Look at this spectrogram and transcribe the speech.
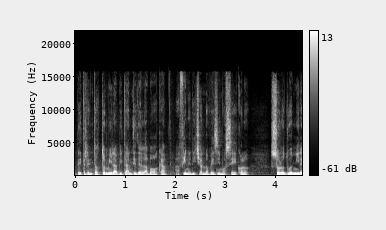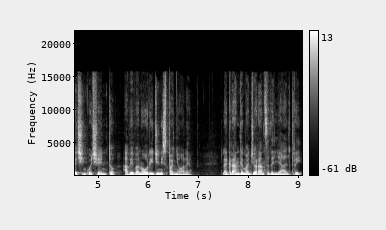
Dei 38.000 abitanti della Boca, a fine XIX secolo, solo 2.500 avevano origini spagnole. La grande maggioranza degli altri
